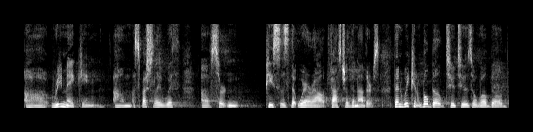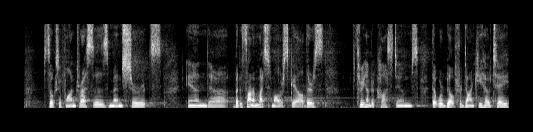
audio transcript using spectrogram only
uh, remaking, um, especially with uh, certain pieces that wear out faster than others. Then we can we'll build tutus or we'll build silk chiffon dresses, men's shirts, and uh, but it's on a much smaller scale. There's 300 costumes that were built for Don Quixote.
